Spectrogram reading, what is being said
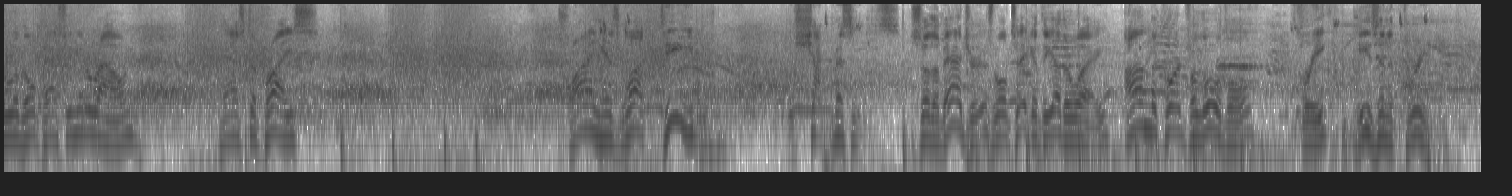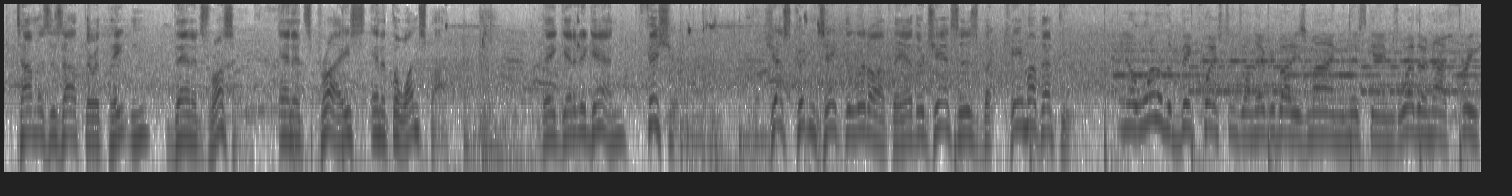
Louisville passing it around. Pass to Price. Trying his luck deep. The shot misses. So the Badgers will take it the other way. On the court for Louisville. Freak. He's in at three. Thomas is out there with Payton. Then it's Russell. And it's Price in at the one spot. They get it again. Fisher. Just couldn't take the lid off. They had their chances, but came up empty. You know, one of the big questions on everybody's mind in this game is whether or not Freak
